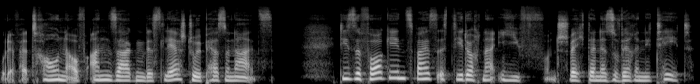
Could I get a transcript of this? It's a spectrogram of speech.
oder vertrauen auf Ansagen des Lehrstuhlpersonals. Diese Vorgehensweise ist jedoch naiv und schwächt deine Souveränität.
